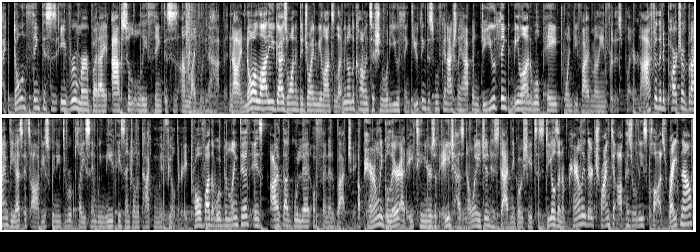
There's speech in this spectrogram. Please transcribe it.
I don't think this is a rumor, but I absolutely think this is unlikely to happen. Now, I know a lot of you guys want him to join Milan, so let me know in the comment section, what do you think? Do you think this move can actually happen? Do you think Milan will pay 25 million for this player? Now, after the departure of Brahim Diaz, it's obvious we need to replace him. We need a central attacking midfielder. A profile that we've been linked with is Arda Güler of Fenerbahce. Apparently, Güler at 18 years of age has no agent. His dad negotiates his deals, and apparently they're trying to up his release clause. Right now,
